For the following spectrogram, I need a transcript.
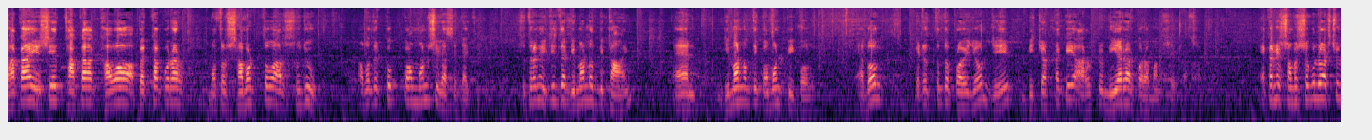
ঢাকায় এসে থাকা, খাওয়া, অপেক্ষা করার মতো সামর্থ্য আর সুযোগ আমাদের খুব কম মানুষের আছে দায়িত্ব সুতরাং it is the demand of the time and demand of the common people এবং এটা অত্যন্ত প্রয়োজন যে বিচারটাকে আরও একটু নিয়ারার করা মানুষের কাছে। এখানে সমস্যাগুলো আসছিল,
